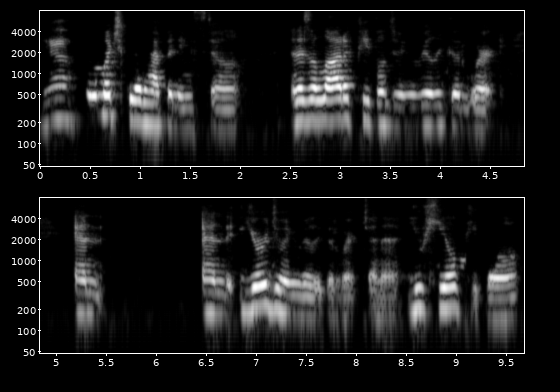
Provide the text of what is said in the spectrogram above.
Yeah. So much good happening still. And there's a lot of people doing really good work. And and you're doing really good work, Jenna. You heal people.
